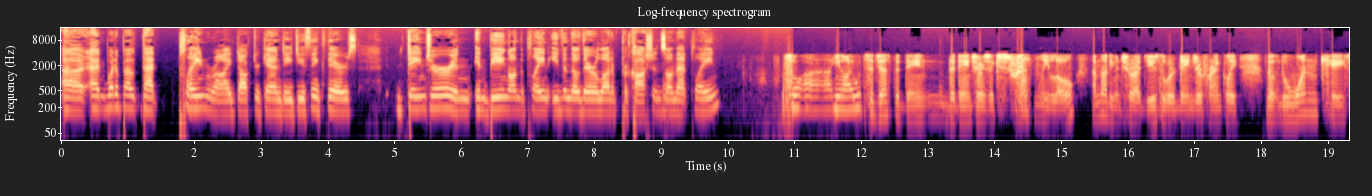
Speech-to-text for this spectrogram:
Uh, and what about that plane ride, Dr. Gandhi? Do you think there's danger in, in being on the plane, even though there are a lot of precautions on that plane? So, uh, you know, I would suggest the dan- the danger is extremely low. I'm not even sure I'd use the word danger, frankly. The the one case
